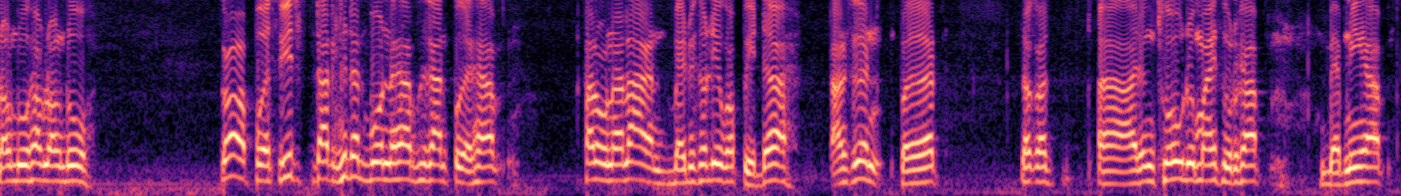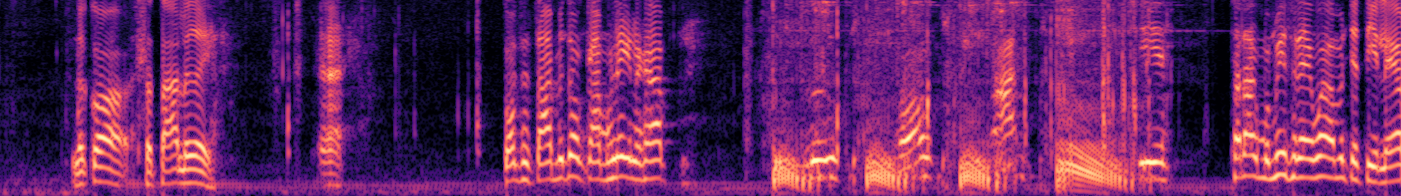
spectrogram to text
ลองดูครับลองดู ก็เปิดสวิตช์ดันขึ้นด้านบนนะครับ คือการเปิดครับ ถ้าลงด้านล่างแบบนี้เขาเรียกว่าปิดเด้อดันขึ้น เปิด แล้วก็อ่าดึงโชคดึงไม้สุดครับ แบบนี้ครับ แล้วก็สตาร์ทเลยอ่าตอนสตาร์ทไม่ต้องกำคันเร่งนะครับหนึ่งสองสามสี่ถ้าดังแบบนี้แสดงว่ามันจะติดแล้ว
